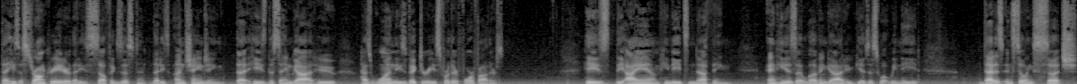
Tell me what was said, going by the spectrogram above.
that He's a strong creator, that He's self existent, that He's unchanging, that He's the same God who has won these victories for their forefathers. He's the I am. He needs nothing and He is a loving God who gives us what we need. That is instilling such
